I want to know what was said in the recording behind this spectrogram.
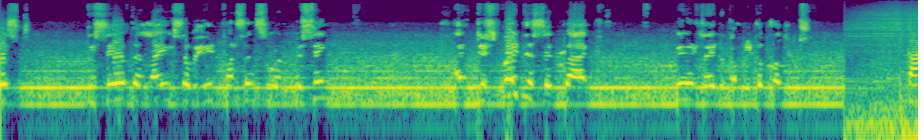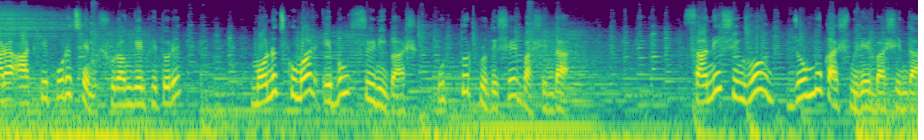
best to save the lives of eight persons who are missing. And despite the setback, we will try to complete the project. কারা আটকে পড়েছেন সুরঙ্গের ভেতরে? মনোজ কুমার এবং শ্রীনিবাস উত্তরপ্রদেশের বাসিন্দা। সানি সিংহ জম্মু কাশ্মীরের বাসিন্দা।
